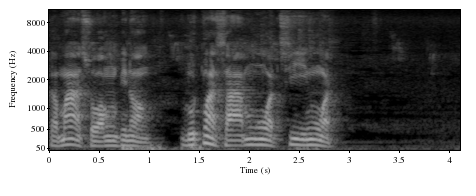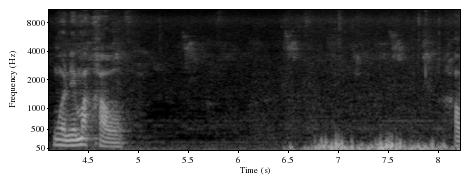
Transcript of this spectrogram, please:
กับมาสองพี่น้องหลุดมาสามงวดสี่งวด งวดนี้มาเข่าเข่า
